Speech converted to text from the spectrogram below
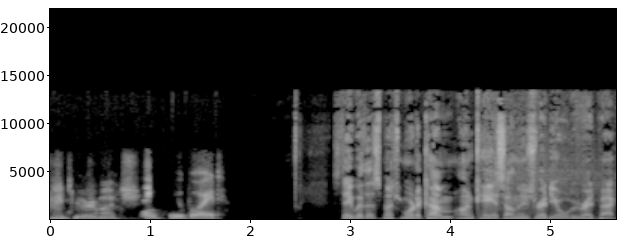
Thank you very much. Thank you, Boyd. Stay with us. Much more to come on KSL News Radio. We'll be right back.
